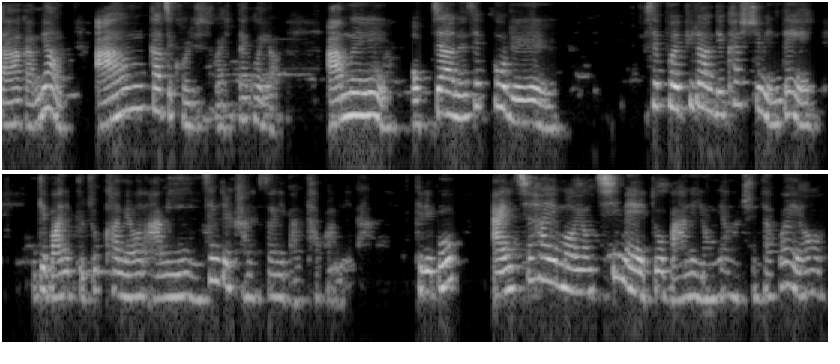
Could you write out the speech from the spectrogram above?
나아가면 암까지 걸릴 수가 있다고 해요. 암을 억제하는 세포를 세포에 필요한 게 칼슘인데 이게 많이 부족하면 암이 생길 가능성이 많다고 합니다. 그리고 알츠하이머형 치매에도 많은 영향을 준다고 해요.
